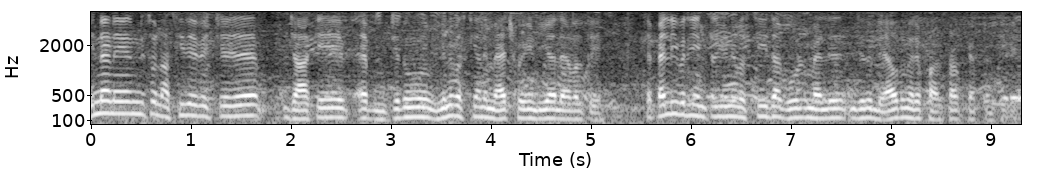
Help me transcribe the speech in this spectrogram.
ਇਹਨਾਂ ਨੇ 1979 ਦੇ ਵਿੱਚ ਜਾ ਕੇ ਜਦੋਂ ਯੂਨੀਵਰਸਿਟੀਆਂ ਦੇ ਮੈਚ ਹੋਏ ਇੰਡੀਆ ਲੈਵਲ ਤੇ ਤੇ ਪਹਿਲੀ ਵਾਰੀ ਇੰਟਰ ਯੂਨੀਵਰਸਿਟੀ ਦਾ 골ਡ ਮੈਡਲ ਜਦੋਂ ਲਿਆ, ਉਦੋਂ ਮੇਰੇ ਫਾਦਰ ਸਾਹਿਬ ਕੈਪਟਨ ਸੀਗੇ।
